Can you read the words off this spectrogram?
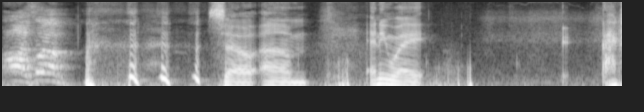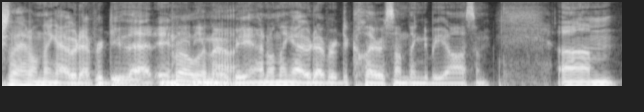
"awesome." so, um, anyway, actually, I don't think I would ever do that in Probably any not. movie. I don't think I would ever declare something to be awesome. Um,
